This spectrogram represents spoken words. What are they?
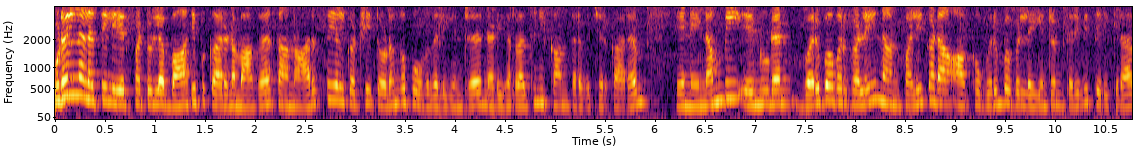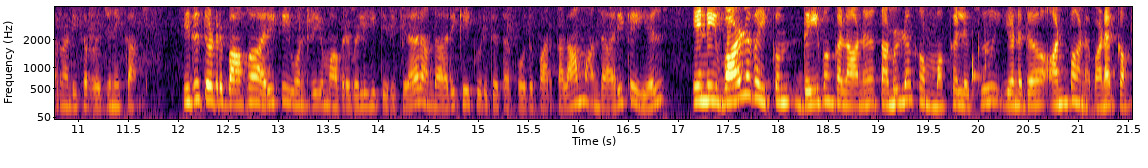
உடல் நலத்தில் ஏற்பட்டுள்ள பாதிப்பு காரணமாக தான் அரசியல் கட்சி தொடங்கப் போவதில்லை என்று நடிகர் ரஜினிகாந்த் தெரிவிச்சிருக்காரு. என்னை நம்பி என்னுடன் வருபவர்களை நான் பலிகடா ஆக்க விரும்பவில்லை என்றும் தெரிவித்திருக்கிறார் நடிகர் ரஜினிகாந்த். இது தொடர்பாக அறிக்கை ஒன்றையும் அவர் வெளியிட்டிருக்கிறார். அந்த அறிக்கை குறித்து தற்போது பார்க்கலாம். அந்த அறிக்கையில் என்னை வாழ வைக்கும் தெய்வங்களான தமிழக மக்களுக்கு எனது அன்பான வணக்கம்.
